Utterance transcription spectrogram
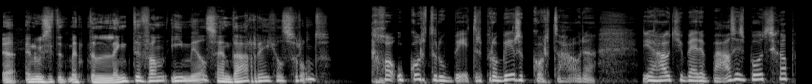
Ja, en hoe zit het met de lengte van e-mails? Zijn daar regels rond? Goh, hoe korter, hoe beter. Probeer ze kort te houden. Je houdt je bij de basisboodschap.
